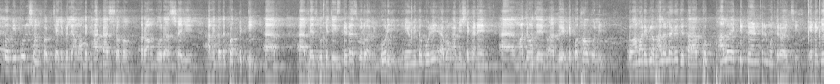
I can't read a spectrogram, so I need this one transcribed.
এত বিপুল সংখ্যক ছেলেপেলে আমাদের ঢাকা সহ রংপুর, রাজশাহী, আমি তাদের প্রত্যেকটি ফেসবুকে যে স্ট্যাটাসগুলো আমি পড়ি, নিয়মিত পড়ি এবং আমি সেখানে মাঝে মাঝে দু একটা কথাও বলি। তো আমার এগুলো ভালো লাগে যে তারা খুব ভালো একটি ট্রেন্ডের মধ্যে রয়েছে। এটাকে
